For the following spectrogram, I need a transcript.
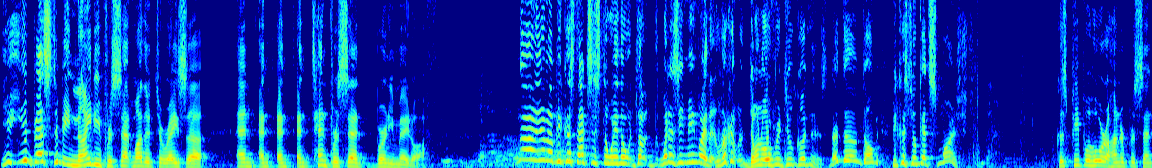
you, you're best to be 90% Mother Teresa and, and, and, and 10% Bernie Madoff. No, you know, because that's just the way the. What does he mean by that? Look at, don't overdo goodness. Don't, don't because you'll get smushed. Because people who are 100%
